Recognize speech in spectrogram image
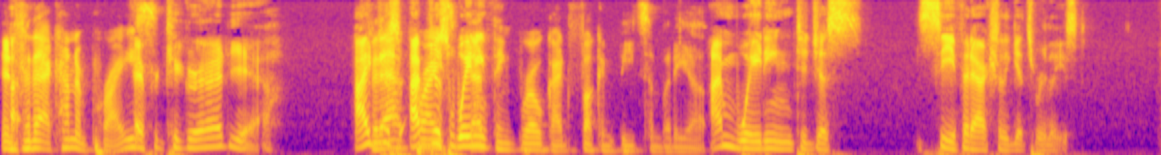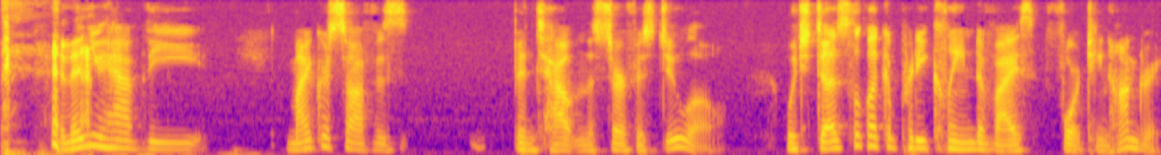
And for that kind of price, I, for two grand, yeah. I for just that I'm price, just if waiting. That thing broke, I'd fucking beat somebody up. I'm waiting to just see if it actually gets released. And then you have the Microsoft has been touting the Surface Duo, which does look like a pretty clean device, 1400,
